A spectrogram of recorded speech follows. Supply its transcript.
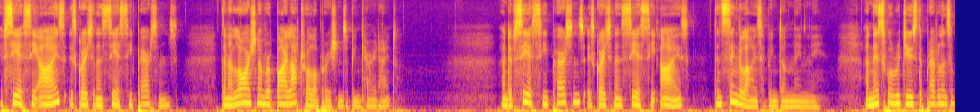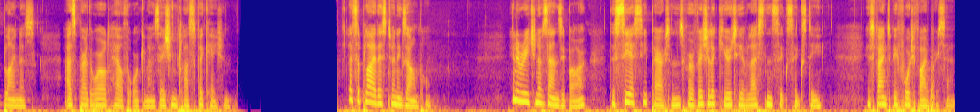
If CSC eyes is greater than CSC persons, then a large number of bilateral operations have been carried out. And if CSC persons is greater than CSC eyes, then single eyes have been done mainly, and this will reduce the prevalence of blindness as per the World Health Organization classification. Let's apply this to an example. In a region of Zanzibar, the CSC persons for a visual acuity of less than 660 is found to be 45%.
